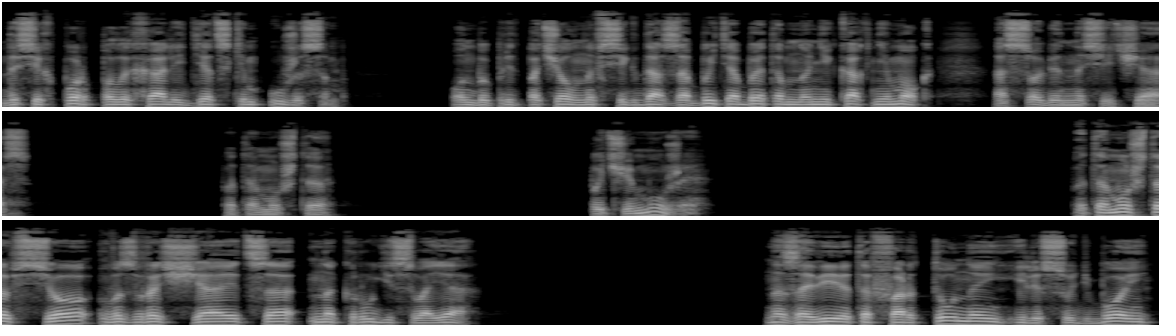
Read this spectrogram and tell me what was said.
до сих пор полыхали детским ужасом. Он бы предпочел навсегда забыть об этом, но никак не мог, особенно сейчас. Потому что... Почему же? Потому что все возвращается на круги своя. Назови это фортуной или судьбой,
